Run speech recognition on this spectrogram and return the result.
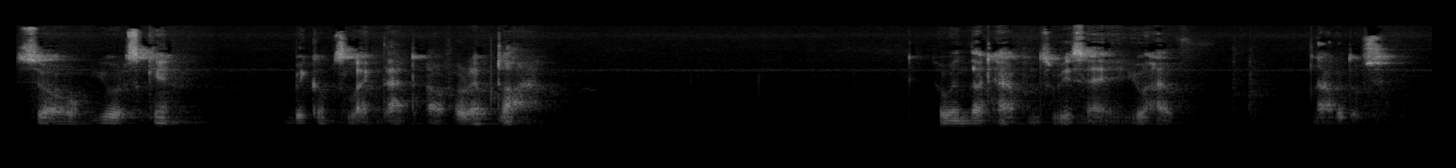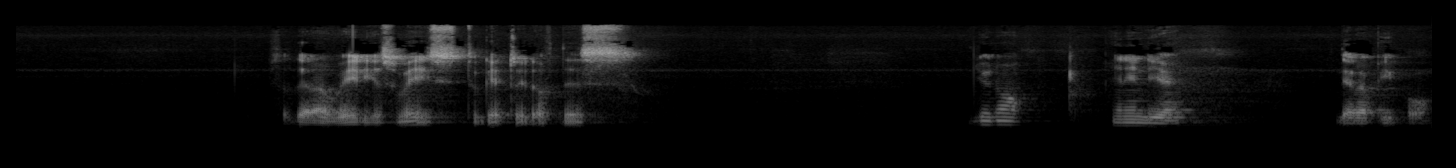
So, your skin becomes like that of a reptile. So when that happens, we say you have Nagadosha. So there are various ways to get rid of this. You know, in India, there are people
